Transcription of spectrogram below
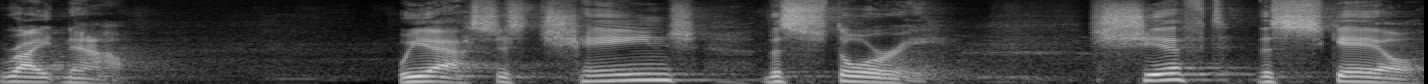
right now? We ask, just change the story, shift the scale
